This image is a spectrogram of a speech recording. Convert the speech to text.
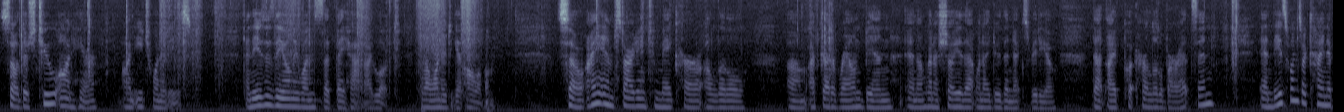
So there's two on here on each one of these, and these are the only ones that they had. I looked because I wanted to get all of them. So I am starting to make her a little um, I've got a round bin, and I'm going to show you that when I do the next video, that I put her little barrettes in. And these ones are kind of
